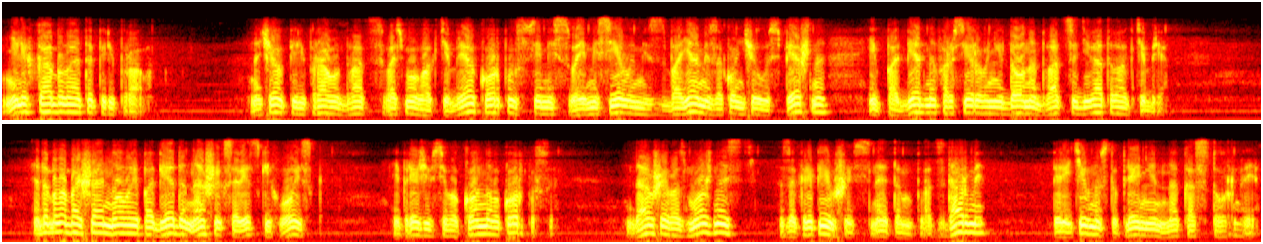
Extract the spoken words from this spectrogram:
Нелегка была эта переправа. Начав переправу 28 октября, корпус всеми своими силами с боями закончил успешно и победно форсирование Дона 29 октября. Это была большая новая победа наших советских войск, и прежде всего конного корпуса, давшая возможность закрепившись на этом плацдарме, перейти в наступление на Косторное.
